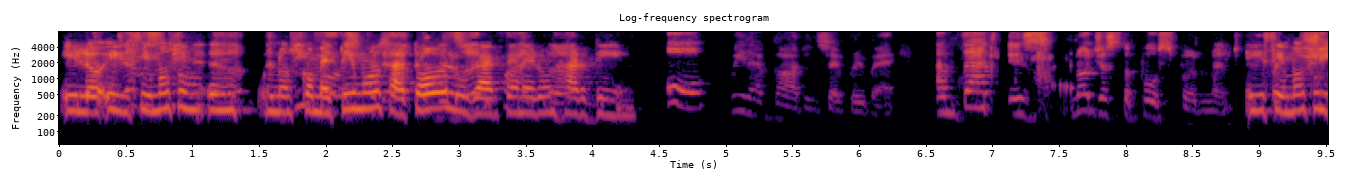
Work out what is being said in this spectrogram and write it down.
y lo hicimos un, un- nos cometimos a todo lugar tener un jardín. And that is not just the postponement, Hicimos un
